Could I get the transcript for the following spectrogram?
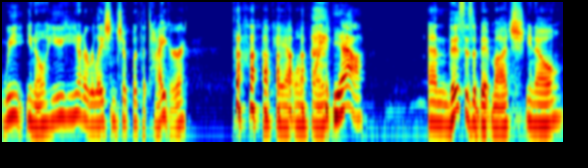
we, you know, he, he had a relationship with a tiger. okay. At one point. Yeah. And this is a bit much, you know?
